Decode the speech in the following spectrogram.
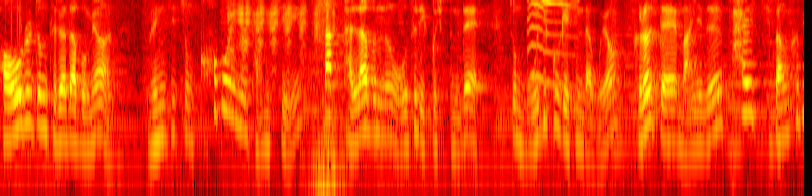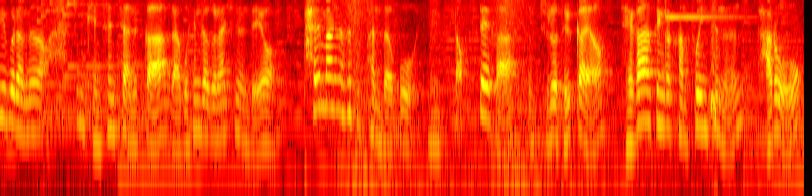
거울을 좀 들여다보면 왠지 좀 커 보이는 덩치, 딱 달라붙는 옷을 입고 싶은데 좀 못 입고 계신다고요? 그럴 때 많이들 팔 지방 흡입을 하면 아, 좀 괜찮지 않을까라고 생각을 하시는데요. 팔만 흡입한다고 이 떡대가 좀 줄어들까요? 제가 생각한 포인트는 바로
